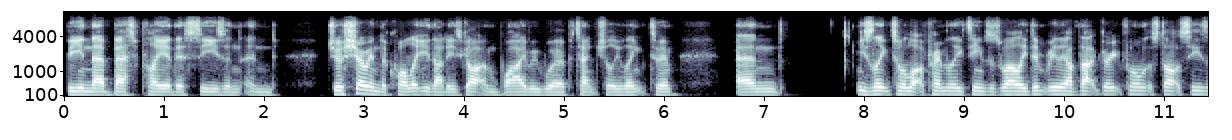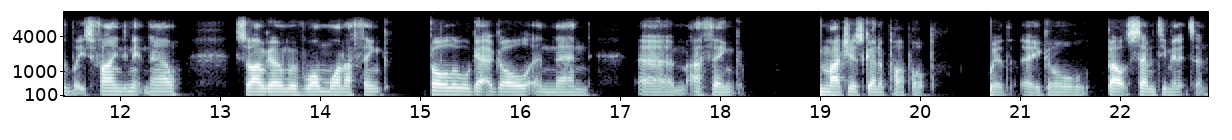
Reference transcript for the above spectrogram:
being their best player this season, and just showing the quality that he's got and why we were potentially linked to him. And he's linked to a lot of Premier League teams as well. He didn't really have that great form at the start of the season, but he's finding it now. So I'm going with one-one. I think Bowler will get a goal, and then um, I think Maja's going to pop up with a goal about 70 minutes in.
